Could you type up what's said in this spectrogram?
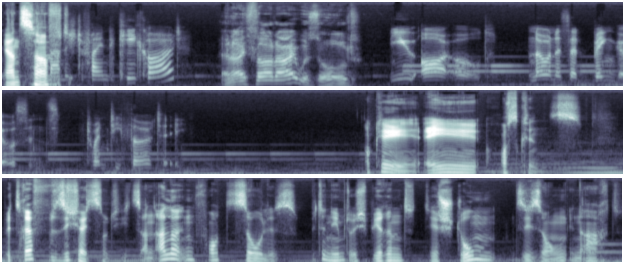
Ernsthaft? Managed to find? And I thought I was old. You are old. No one has said bingo since 2030. Okay, A. Hoskins. Betreff Sicherheitsnotiz an alle in Fort Solis. Bitte nehmt euch während der Sturmsaison in Acht,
